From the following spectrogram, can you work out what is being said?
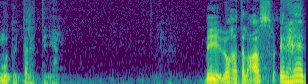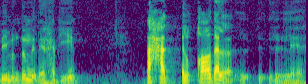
لمدة ثلاثة أيام. بلغة العصر إرهابي من ضمن الإرهابيين. أحد القادة ال ال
